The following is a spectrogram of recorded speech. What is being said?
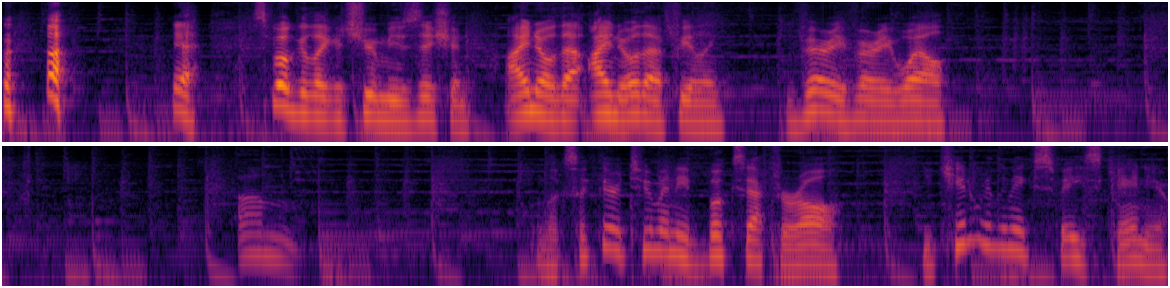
Yeah, spoken like a true musician. I know that. I know that feeling very, very well. Um, Looks like there are too many books after all. You can't really make space, can you?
